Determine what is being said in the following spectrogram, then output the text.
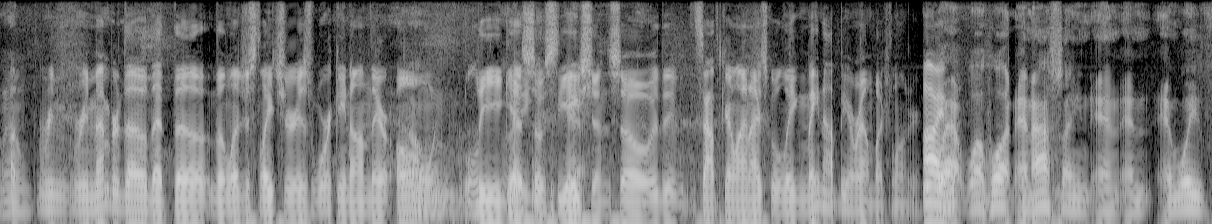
Well, re- remember though that the, the legislature is working on their own league, league, association, so the, the South Carolina High School League may not be around much longer. all right. Well, well, what, and I've seen, and, and, and we've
